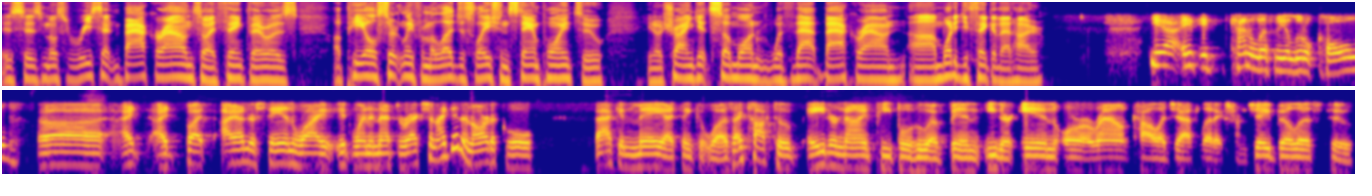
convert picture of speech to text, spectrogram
is his most recent background, so I think there was appeal, certainly from a legislation standpoint, to you know try and get someone with that background. Um, what did you think of that hire? Yeah, it, it kind of left me a little cold. Uh, I, I, but I understand why it went in that direction. I did an article back in May, I think it was. I talked to eight or nine people who have been either in or around college athletics, from Jay Bilas to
